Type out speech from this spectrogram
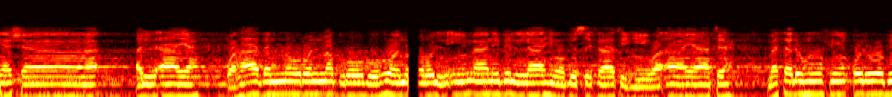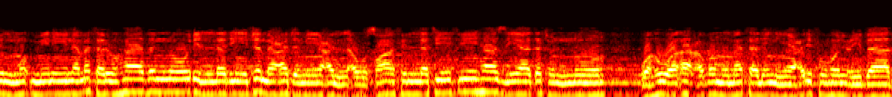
يشاء. الآية وهذا النور المضروب هو نور الإيمان بالله وبصفاته وآياته. مثله في قلوب المؤمنين مثل هذا النور الذي جمع جميع الأوصاف التي فيها زيادة النور وهو أعظم مثل يعرفه العباد.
